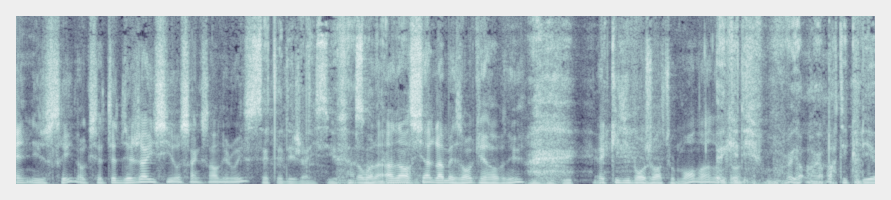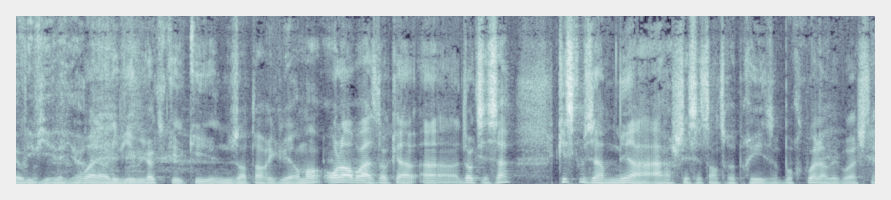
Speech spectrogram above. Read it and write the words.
Industry. Donc, c'était déjà ici au 500 du Louis C'était déjà ici au 500 voilà, Un ancien de la maison qui est revenu et qui dit bonjour à tout le monde. Hein, et qui dit, en particulier à Olivier d'ailleurs. Voilà, Olivier Willox qui, nous entend régulièrement. On l'embrasse. Donc, donc c'est ça. Qu'est-ce qui vous a amené à, racheter cette entreprise? Pourquoi l'avez-vous acheté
